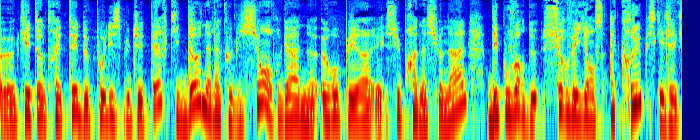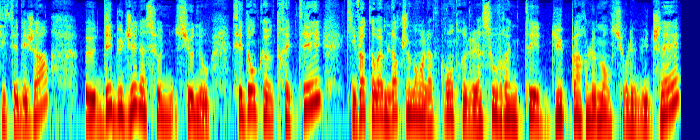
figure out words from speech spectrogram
Euh, qui est un traité de police budgétaire qui donne à la Commission, organe européen et supranational, des pouvoirs de surveillance accrus, puisqu'ils existaient déjà, euh, des budgets nationaux. C'est donc un traité qui va quand même largement à l'encontre de la souveraineté du Parlement sur le budget.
